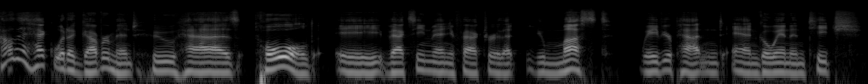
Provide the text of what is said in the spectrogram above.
How the heck would a government who has told a vaccine manufacturer that you must waive your patent and go in and teach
